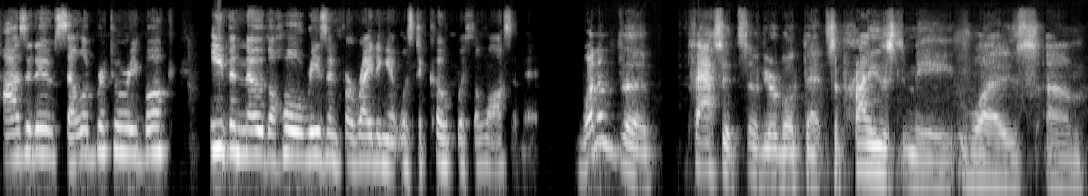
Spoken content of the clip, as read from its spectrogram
positive celebratory book even though the whole reason for writing it was to cope with the loss of it. One of the facets of your book that surprised me was um,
